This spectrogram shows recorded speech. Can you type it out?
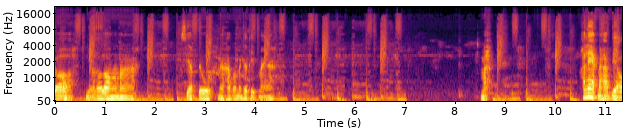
ก็เดี๋ยวเราลองเอามาเสียบดูนะครับ ว่ามันจะติดไหมนะมาขั้นแรกนะครับ เดี๋ยว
